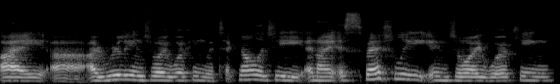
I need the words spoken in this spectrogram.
I uh, I really enjoy working with technology, and I especially enjoy working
